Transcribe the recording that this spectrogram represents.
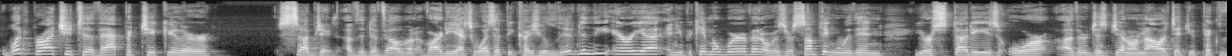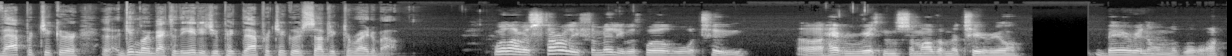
what brought you to that particular subject of the development of RDX? Was it because you lived in the area and you became aware of it, or was there something within your studies or other just general knowledge that you picked that particular? Again, going back to the 80s, you picked that particular subject to write about. Well, I was thoroughly familiar with World War II, uh, having written some other material bearing on the war.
